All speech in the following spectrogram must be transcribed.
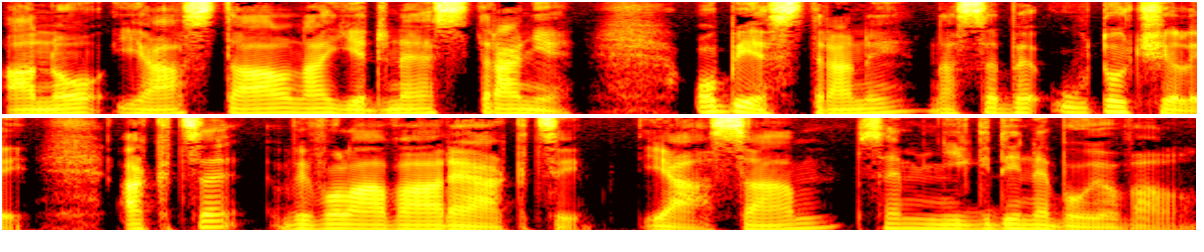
ano, já stál na jedné straně. Obě strany na sebe útočily. Akce vyvolává reakci. Já sám jsem nikdy nebojoval.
